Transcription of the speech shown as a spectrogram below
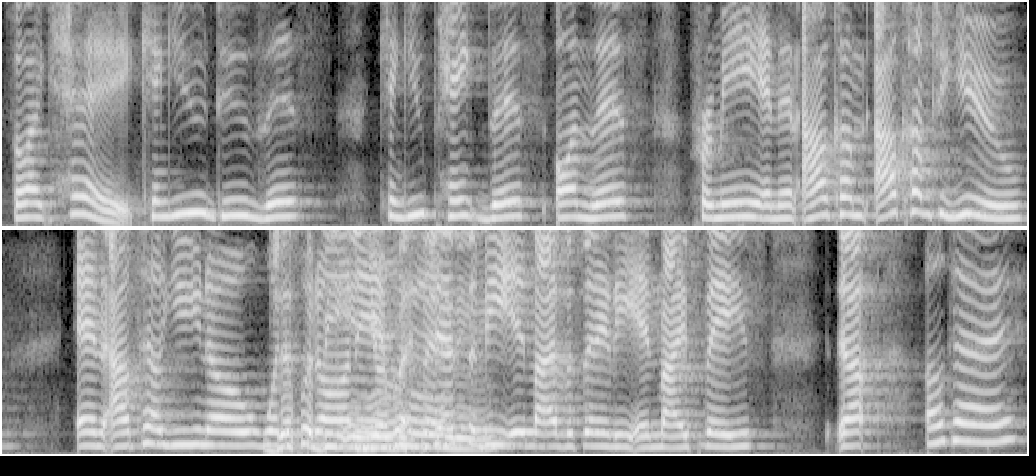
So like, hey, can you do this? Can you paint this on this for me? And then I'll come. I'll come to you. And I'll tell you, you know, what Just to put to be on in it, your but just to be in my vicinity, in my space. Yep. Okay.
